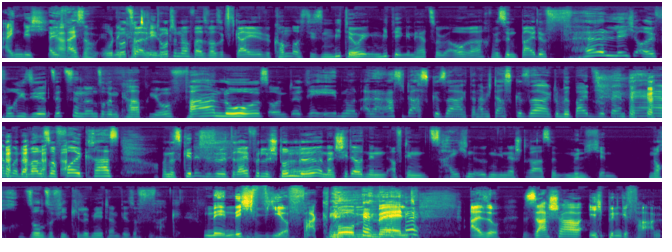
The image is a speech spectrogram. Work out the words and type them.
Eigentlich, Ich ja, weiß noch, ohne kurze Katrin, Anekdote noch, weil es war so geil. Wir kommen aus diesem Meeting, Meeting in Herzogenaurach. Wir sind beide völlig euphorisiert, sitzen in unserem Cabrio, fahren los und reden und dann hast du das gesagt, dann habe ich das gesagt und wir beide so bam bam und dann war das so voll krass und es geht irgendwie so eine Dreiviertelstunde und dann steht auf den, auf den Zeichen irgendwie in der Straße München. Noch so und so viel Kilometer und wir so, fuck. Nee, nicht wir, fuck. Moment. Also, Sascha, ich bin gefahren.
